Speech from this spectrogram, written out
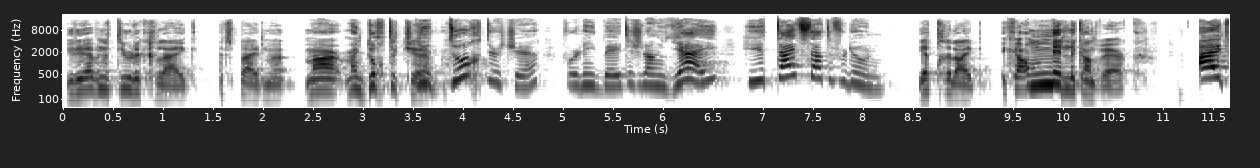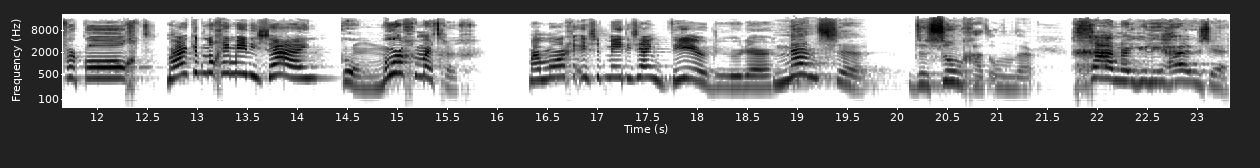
jullie hebben natuurlijk gelijk. Het spijt me, maar mijn dochtertje. Je dochtertje wordt niet beter zolang jij hier je tijd staat te verdoen. Je hebt gelijk. Ik ga onmiddellijk aan het werk. Uitverkocht! Maar ik heb nog geen medicijn. Kom morgen maar terug. Maar morgen is het medicijn weer duurder. Mensen, de zon gaat onder. Ga naar jullie huizen.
